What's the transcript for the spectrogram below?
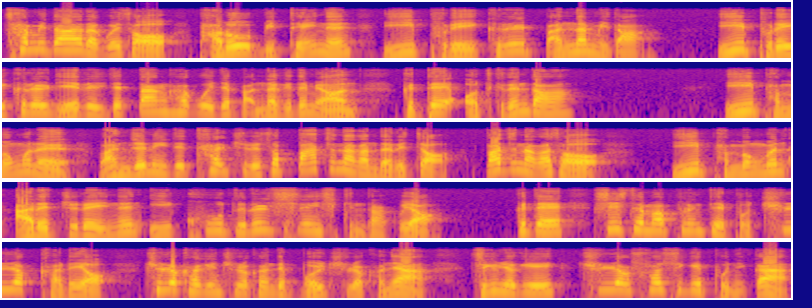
참이다 라고 해서 바로 밑에 있는 이 브레이크를 만납니다. 이 브레이크를 얘를 이제 땅 하고 이제 만나게 되면 그때 어떻게 된다? 이 반복문을 완전히 이제 탈출해서 빠져나간다 그랬죠? 빠져나가서 이 반복문 아랫줄에 있는 이 코드를 실행시킨다고요. 그때 시스템화 프린트F 출력하래요. 출력하긴 출력하는데 뭘 출력하냐? 지금 여기 출력 서식에 보니까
